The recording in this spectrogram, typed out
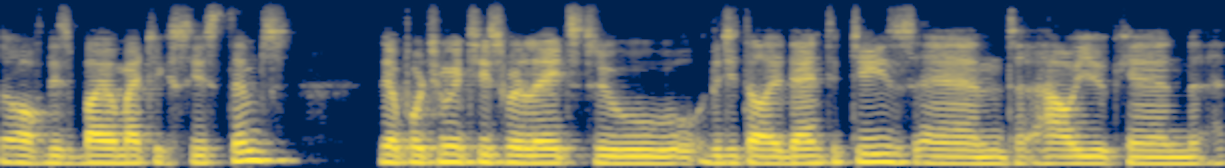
of these biometric systems. The opportunities relate to digital identities and how you can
